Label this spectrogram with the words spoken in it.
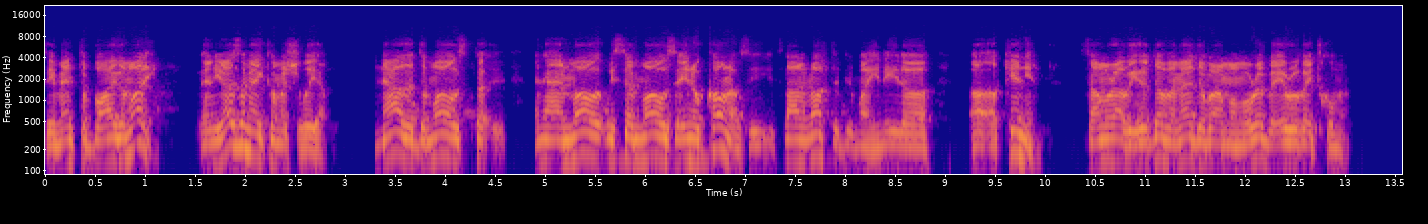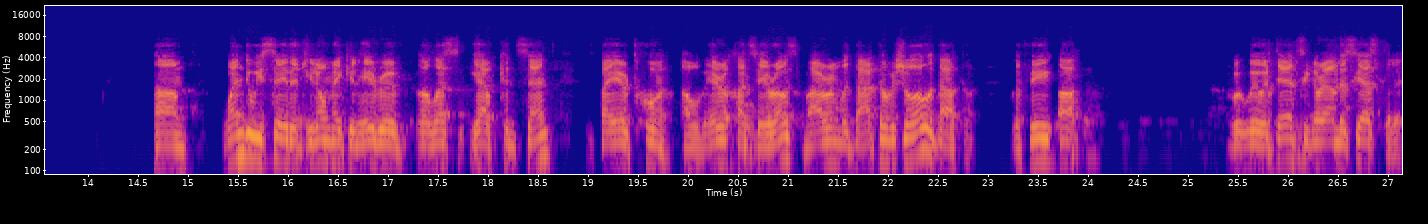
he meant to buy the money. And he doesn't make him a shaliach. Now that the most, and then Mo, we said Mo's Eino Konos. It's not enough to do money. You need a, a, a Kinyan. Um, when do we say that you don't make an Erev unless you have consent? It's by Erev Tchumim. Lefi, ah. We, we were dancing around this yesterday.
